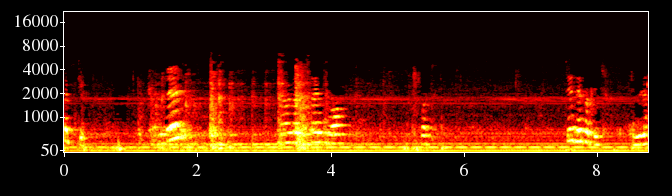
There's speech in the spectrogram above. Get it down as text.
Почти. Теперь надо поставить его. Вот. Теперь дай. Да.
